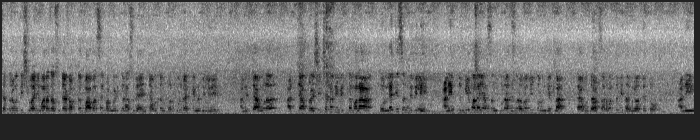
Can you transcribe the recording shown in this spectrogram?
छत्रपती शिवाजी महाराज असू द्या डॉक्टर बाबासाहेब आंबेडकर असू द्या यांच्याबद्दल भरपूर व्याख्यानं दिलेली आहेत. आणि त्यामुळं आजच्या प्रशिक्षणानिमित्त मला बोलण्याची संधी दिली. आणि तुम्ही मला या संकुलात सहभागी करून घेतला त्याबद्दल सर्वांचं मी धन्यवाद देतो. आणि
